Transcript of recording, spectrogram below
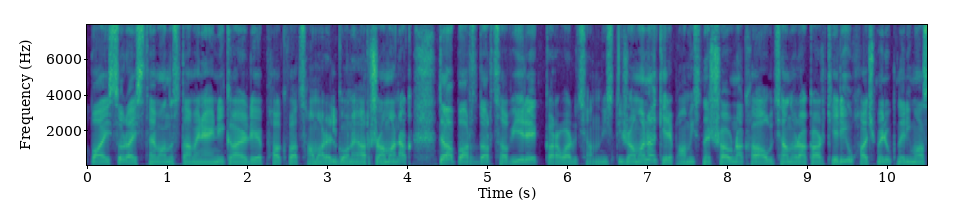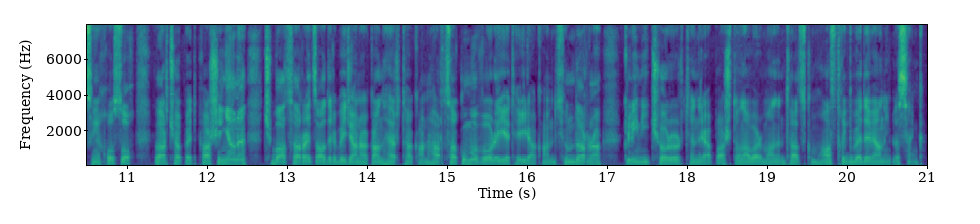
ապա այսօր այս թեման ըստ ամենայնի կարելի է փակված համարել ստացել գոնե առժամանակ։ Դա པարզ դարձավ 3 կառավարության նիստի ժամանակ, երբ ամիսներ շարունակ խաղաղության օրակարգերի ու խաչմերուկների մասին խոսող վարչապետ Փաշինյանը չբացառեց ադրբեջանական հերթական հարցակումը, որը եթե իրականություն դառնա, կլինի 4-րդը նրա պաշտոնավարման ընթացքում։ Աստղիկ Բեդևյանին լսենք։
